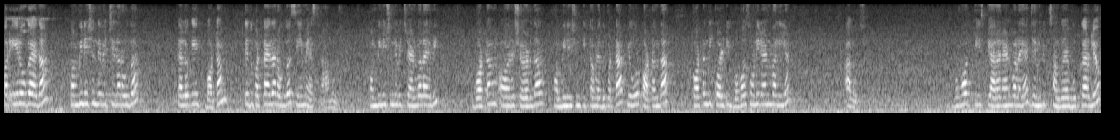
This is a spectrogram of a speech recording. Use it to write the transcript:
ਔਰ ਇਹ ਰਹੂਗਾ ਇਹਦਾ ਕੰਬੀਨੇਸ਼ਨ ਦੇ ਵਿੱਚ ਇਹਦਾ ਰਹੂਗਾ ਕਹ ਲਓ ਕਿ ਬਾਟਮ ਤੇ ਦੁਪੱਟਾ ਇਹਦਾ ਰਹੂਗਾ ਸੇਮ ਇਸ ਤਰ੍ਹਾਂ ਲਓ ਜੀ ਕੰਬੀਨੇਸ਼ਨ ਦੇ ਵਿੱਚ ਰਹਿਣ ਵਾਲਾ ਇਹ ਵੀ। ਬਾਟਮ ਔਰ ਸ਼ਰਟ ਦਾ ਕੰਬੀਨੇਸ਼ਨ ਕੀਤਾ ਹੋਇਆ ਦੁਪੱਟਾ ਪਿਓਰ ਕਾਟਨ ਦਾ। ਕਾਟਨ ਦੀ ਕੁਆਲਿਟੀ ਬਹੁਤ ਸੋਹਣੀ ਰਹਿਣ ਵਾਲੀ ਆ। ਆ ਲਓ ਜੀ। ਬਹੁਤ ਪੀਸ ਪਿਆਰਾ ਰਹਿਣ ਵਾਲਾ ਆ। ਜਿਹਨੂੰ ਵੀ ਪਸੰਦ ਹੋਇਆ ਬੁੱਕ ਕਰ ਲਿਓ।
